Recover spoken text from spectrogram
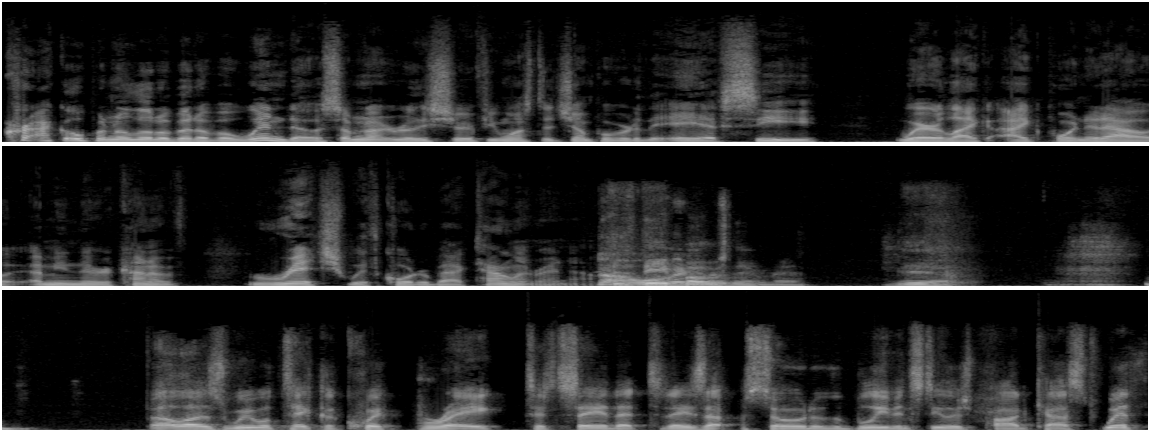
crack open a little bit of a window. So I'm not really sure if he wants to jump over to the AFC where, like Ike pointed out, I mean, they're kind of rich with quarterback talent right now. No, deep over there, man. Yeah. Fellas, we will take a quick break to say that today's episode of the Bleav in Steelers podcast with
